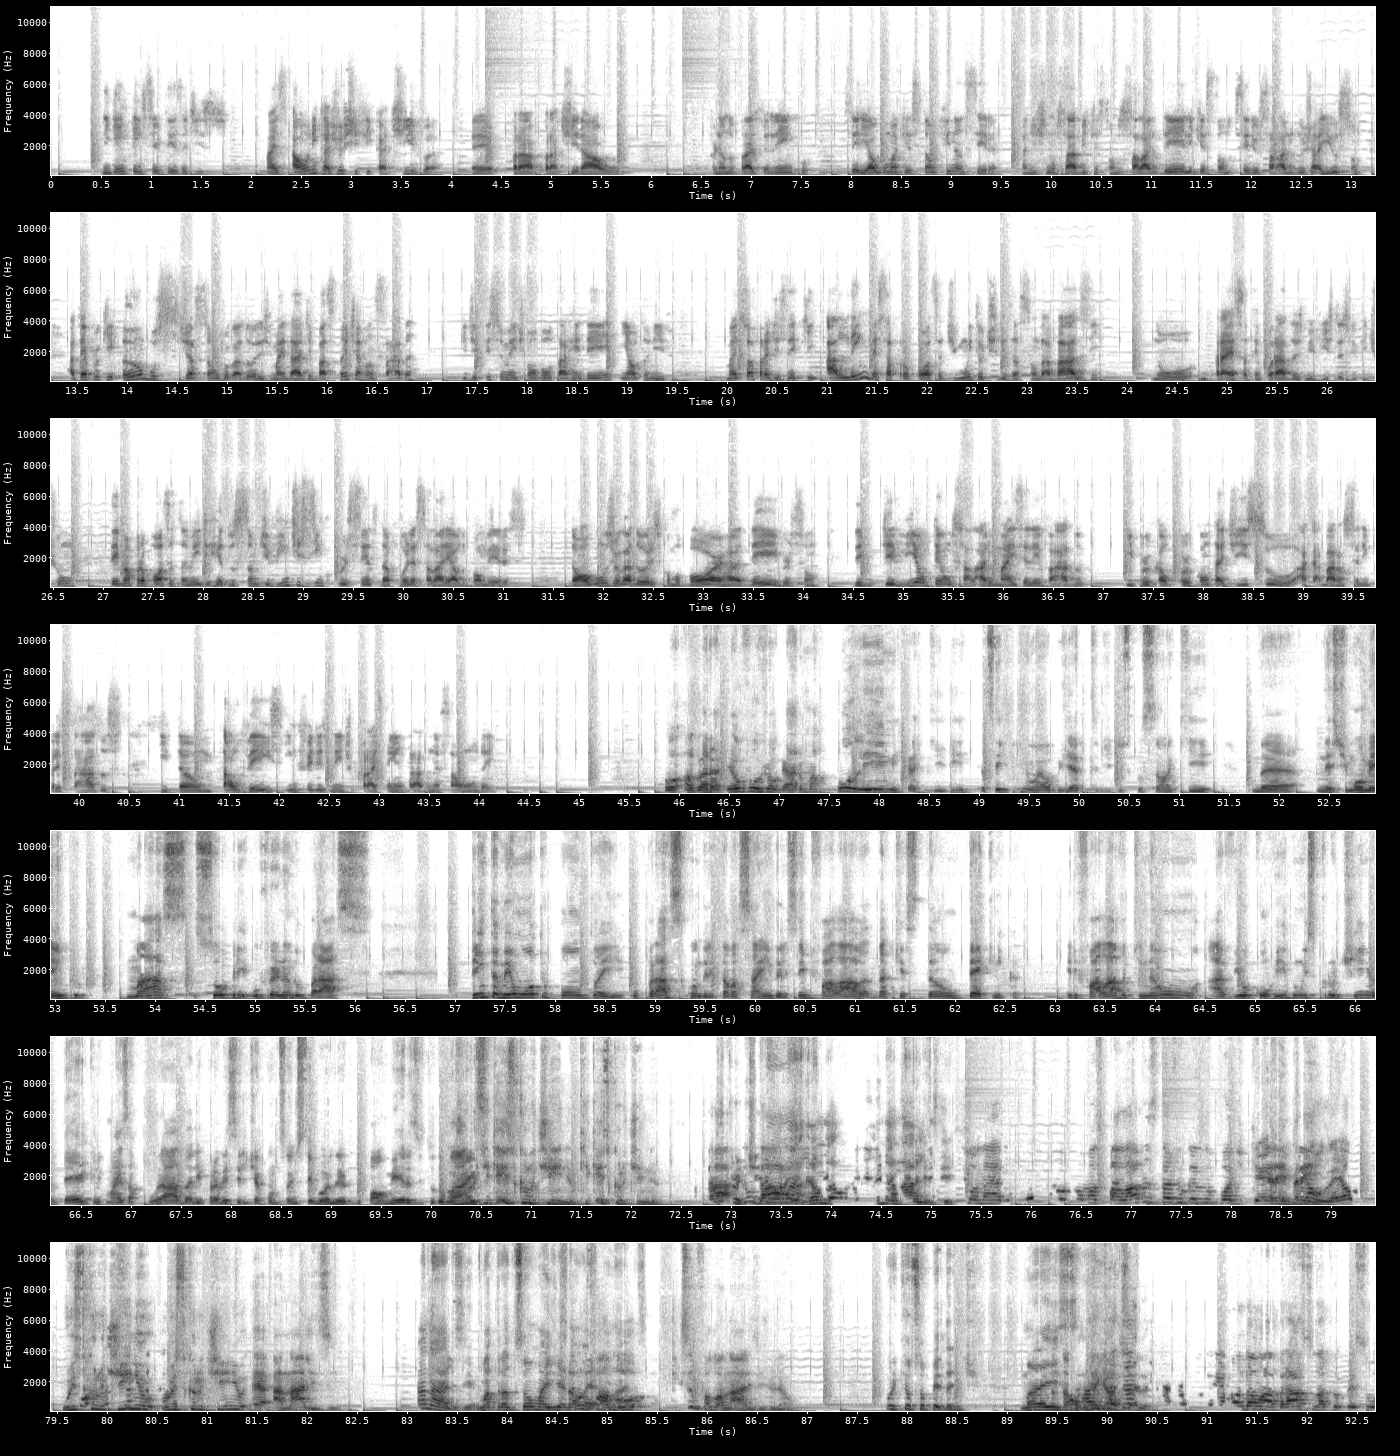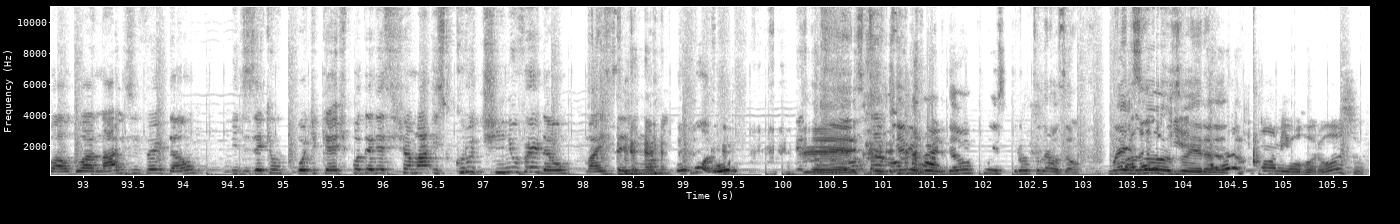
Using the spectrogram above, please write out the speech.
ninguém tem certeza disso. Mas a única justificativa é, para tirar o Fernando Praz do elenco seria alguma questão financeira. A gente não sabe questão do salário dele, questão do que seria o salário do Jailson, até porque ambos já são jogadores de uma idade bastante avançada e dificilmente vão voltar a render em alto nível. Mas só para dizer que, além dessa proposta de muita utilização da base para essa temporada 2020-2021, teve uma proposta também de redução de 25% da folha salarial do Palmeiras. Então, alguns jogadores como Borja, Daverson, deviam ter um salário mais elevado e por, por conta disso acabaram sendo emprestados. Então, talvez, infelizmente, o Price tenha entrado nessa onda aí. Agora, eu vou jogar uma polêmica aqui. Eu sei que não é objeto de discussão aqui né, neste momento, mas sobre o Fernando Praz. Tem também um outro ponto aí. O Praz, quando ele estava saindo, ele sempre falava da questão técnica. Ele falava que não havia ocorrido um escrutínio técnico mais apurado ali para ver se ele tinha condições de ser goleiro do Palmeiras e tudo Ô, mais. O que, é escrutínio? O que, é escrutínio? Tá, escrutínio dá, é, uma, é, uma, é uma análise. Umas palavras está jogando no podcast. Peraí, peraí. Não, Léo. O escrutínio, o escrutínio é análise. Análise. Uma tradução mais geral é. Falou, por que você não falou análise, Julião? Porque eu sou pedante. Mas. Então, tá legal. Até, queria mandar um abraço lá pro pessoal do Análise Verdão e dizer que o podcast poderia se chamar Escrutínio Verdão, mas seria um nome horroroso. É, Escrutínio Verdão com escroto Leozão. Mas, falando, ô, de, zoeira, falando de nome horroroso,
